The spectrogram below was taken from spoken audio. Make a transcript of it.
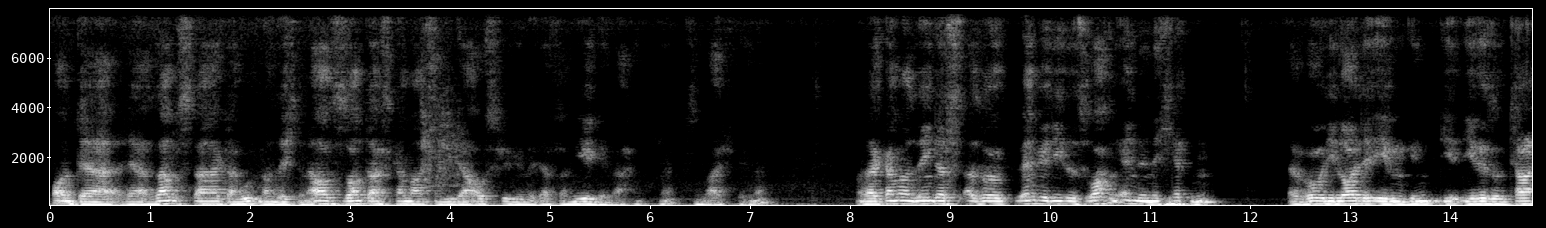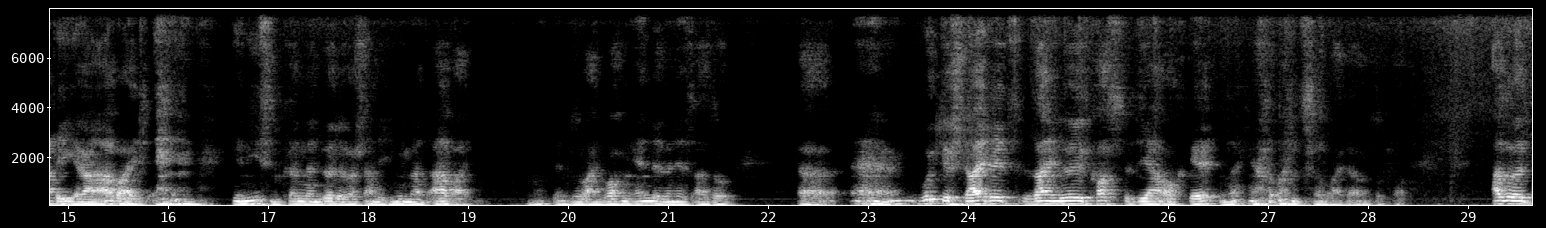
Und der, der Samstag, da ruht man sich dann aus. Sonntags kann man schon wieder Ausflüge mit der Familie machen, ne? zum Beispiel. Ne? Und da kann man sehen, dass, also, wenn wir dieses Wochenende nicht hätten, äh, wo die Leute eben die, Resultate ihrer Arbeit genießen können, dann würde wahrscheinlich niemand arbeiten. Denn so ein Wochenende, wenn es also äh, gut gestaltet sein will, kostet ja auch Geld ne? und so weiter und so fort. Also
